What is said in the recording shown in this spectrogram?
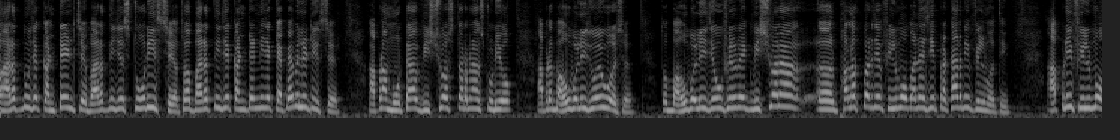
ભારતનું જે કન્ટેન્ટ છે, ભારતની જે સ્ટોરીઝ છે અથવા ભારતની જે કન્ટેન્ટની જે કેપેબિલિટીઝ છે, આપણા મોટા વિશ્વ સ્તરના સ્ટુડિયો આપણે બાહુબલી જોયું હશે, તો બાહુબલી જેવું ફિલ્મ એક વિશ્વના ફલક પર જે ફિલ્મો બને છે, એ પ્રકારની ફિલ્મ હતી. આપણી ફિલ્મો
